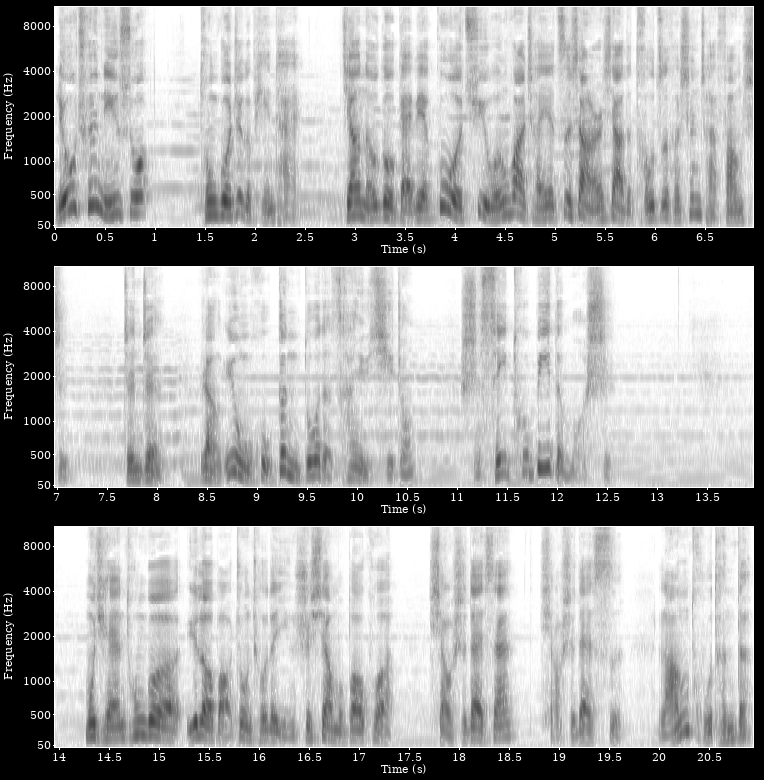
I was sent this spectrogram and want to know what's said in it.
刘春宁说：“通过这个平台，将能够改变过去文化产业自上而下的投资和生产方式，真正让用户更多的参与其中。”是 C to B 的模式。目前，通过娱乐宝众筹的影视项目包括《小时代三》《小时代四》《狼图腾》等。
